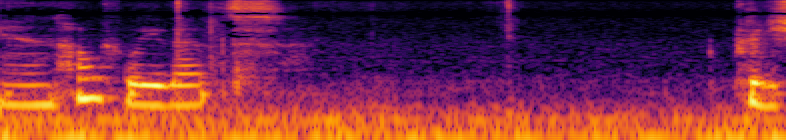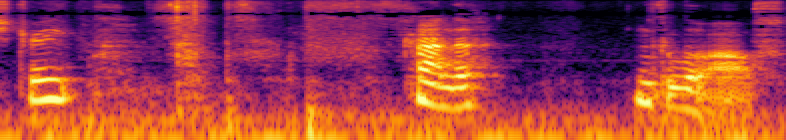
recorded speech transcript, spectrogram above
And hopefully that's pretty straight. Kinda. It's a little off.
